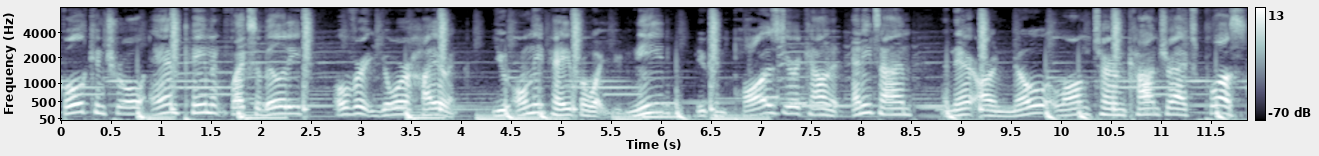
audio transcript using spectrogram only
full control and payment flexibility over your hiring. You only pay for what you need, you can pause your account at any time, and there are no long term contracts. Plus,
